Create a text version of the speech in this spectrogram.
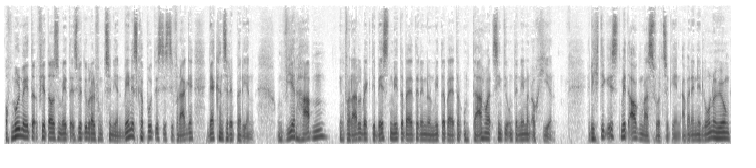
auf 0 Meter, 4000 Meter, es wird überall funktionieren. Wenn es kaputt ist, ist die Frage, wer kann es reparieren? Und wir haben in Vorarlberg die besten Mitarbeiterinnen und Mitarbeiter und daher sind die Unternehmen auch hier. Richtig ist, mit Augenmaß vorzugehen, aber eine Lohnerhöhung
